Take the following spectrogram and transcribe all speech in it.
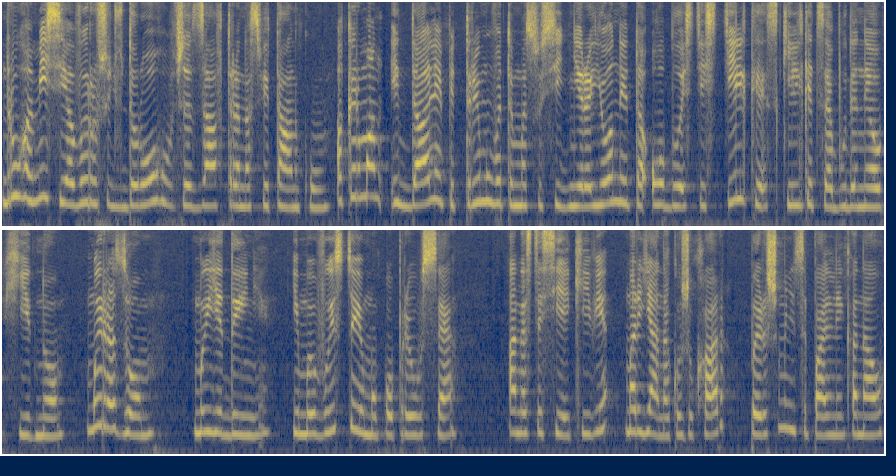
Друга місія вирушить в дорогу вже завтра на світанку. А Керман і далі підтримуватиме сусідні райони та області стільки, скільки це буде необхідно. Ми разом, ми єдині, і ми вистоїмо попри усе. Анастасія Ківі, Мар'яна Кожухар, перший муніципальний канал.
